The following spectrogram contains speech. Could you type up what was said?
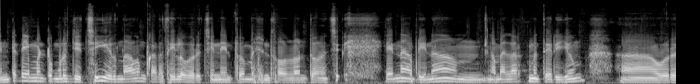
என்டர்டெயின்மெண்ட் முடிஞ்சிச்சு. இருந்தாலும் கடைசியில் ஒரு சின்ன இன்ஃபர்மேஷன் பண்ணணும்னு தோணுச்சு. என்ன அப்படின்னா நம்ம எல்லாருக்குமே தெரியும் ஒரு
